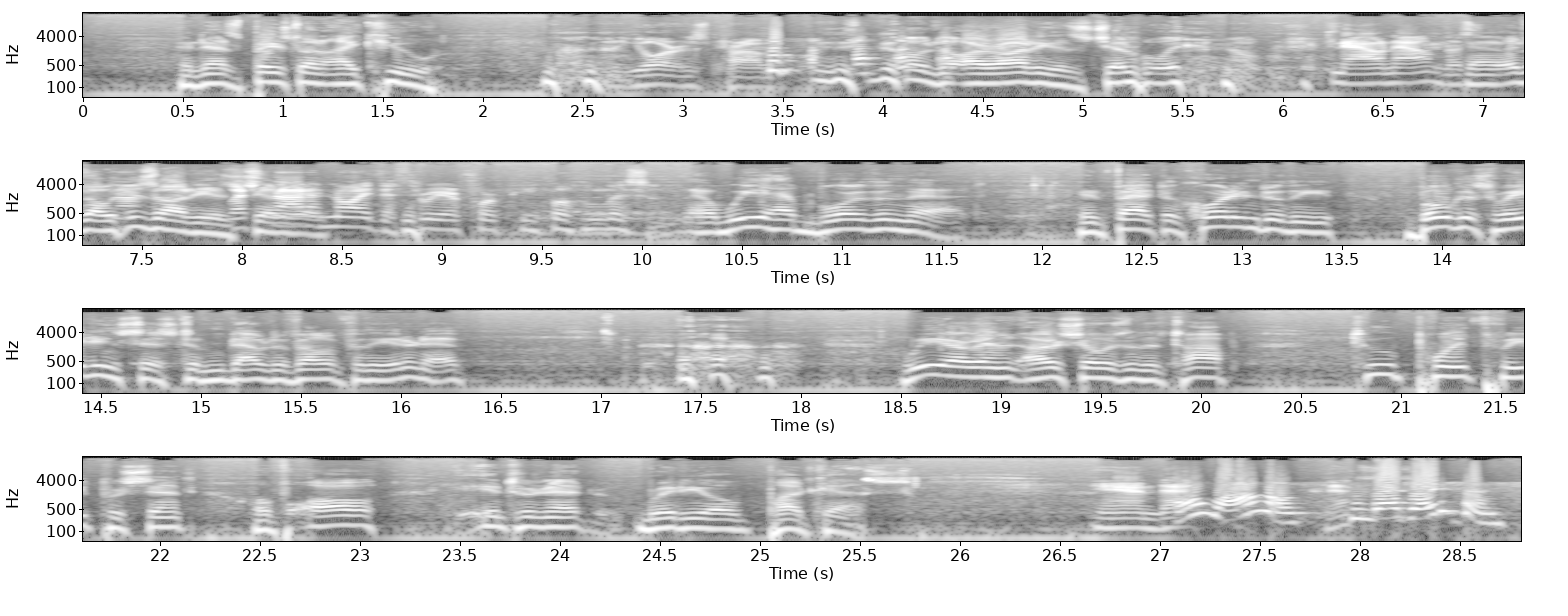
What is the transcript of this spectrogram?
And that's based on IQ. Yours, probably. no, no, our audience generally. No. Now, now. Let's, Yeah, let's no, not, his audience Let's not annoy the three or four people who listen. And we have more than that. In fact, according to the bogus rating system now developed for the internet, we are in our show is in the top 2.3% of all internet radio podcasts. And that, Oh wow! Congratulations.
